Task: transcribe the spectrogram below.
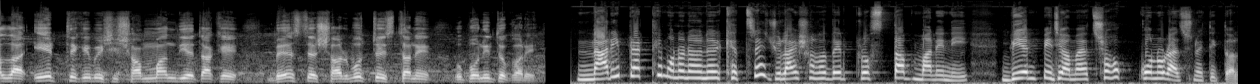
আল্লাহ এর থেকে বেশি সম্মান দিয়ে তাকে বেহেস্তের সর্বোচ্চ স্থানে উপনীত করে। নারী প্রার্থী মনোনয়নের ক্ষেত্রে জুলাই সনদের প্রস্তাব মানেনি বিএনপি জামায়াত সহ কোনো রাজনৈতিক দল।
